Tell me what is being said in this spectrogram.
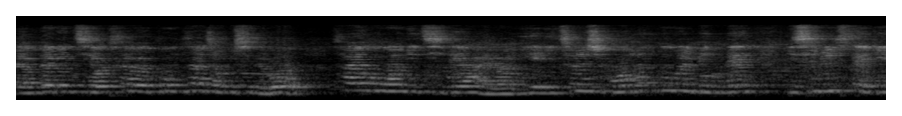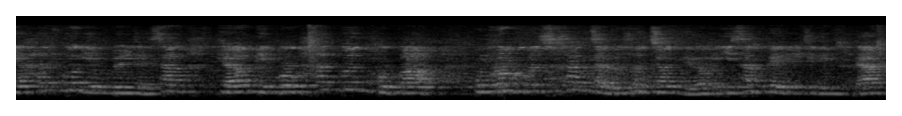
남다른 지역사회 봉사 정신으로 사회공헌이 지대하여 이에 2015 한국을 빛낸 21세기 한국인물대상 대한민국 한군국악 공로부문 수상자로 선정되어 이 상패를 드립니다.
